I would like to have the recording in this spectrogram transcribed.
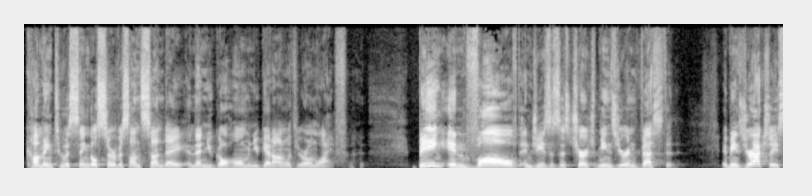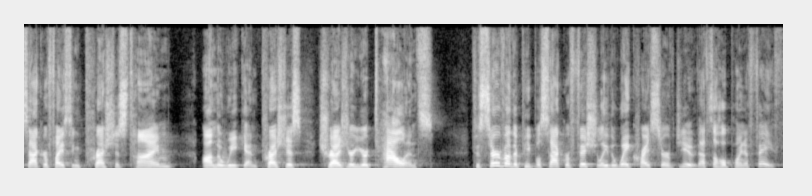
coming to a single service on Sunday, and then you go home and you get on with your own life. Being involved in Jesus' church means you're invested. It means you're actually sacrificing precious time on the weekend, precious treasure, your talents to serve other people sacrificially the way Christ served you. That's the whole point of faith.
